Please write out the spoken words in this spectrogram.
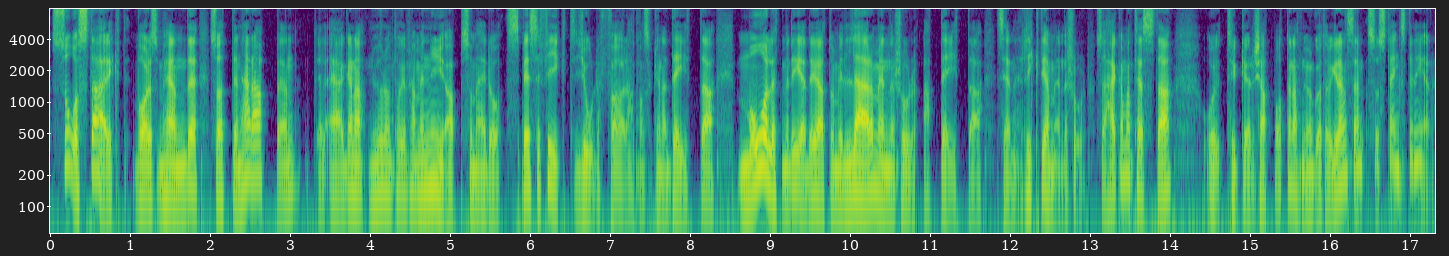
Så starkt var det som hände så att den här appen, eller ägarna, nu har de tagit fram en ny app som är då specifikt gjord för att man ska kunna dejta. Målet med det, det är att de vill lära människor att dejta sen riktiga människor. Så här kan man testa och tycker chattbotten att nu har gått över gränsen så stängs det ner.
